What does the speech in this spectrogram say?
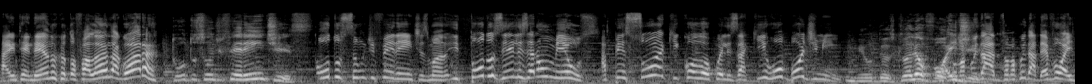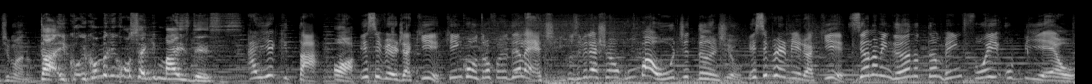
Tá entendendo o que eu tô falando agora? Todos são diferentes. Todos são diferentes, mano. E todos eles eram meus. A pessoa que colocou eles aqui roubou de mim. Meu Deus, aquilo ali é o Void. toma cuidado, toma cuidado. É Void, mano. Tá, e, co e como é que consegue mais desses? Aí é que tá. Ó, esse verde aqui, quem encontrou foi o Delete. Inclusive, ele achou algum baú de dungeon. Esse vermelho aqui, se eu não me engano, também foi o Biel.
